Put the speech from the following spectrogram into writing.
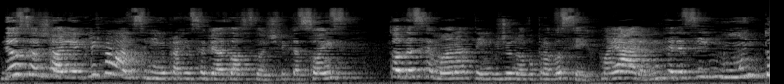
dê o seu joinha, clica lá no sininho para receber as nossas notificações Toda semana tem vídeo novo para você. Mayara, me interessei muito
